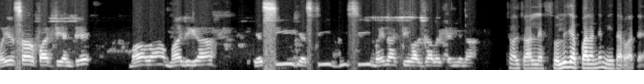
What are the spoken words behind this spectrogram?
వైఎస్ఆర్ పార్టీ అంటే Mala Madiga SC ST BC minority వర్గాలకు చెందిన చాలు చాలులే. సొల్లు చెప్పాలంటే మీ తర్వాతే.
